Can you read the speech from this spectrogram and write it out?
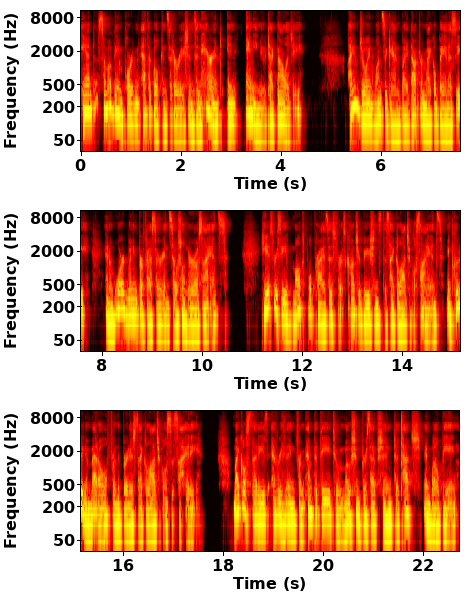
and some of the important ethical considerations inherent in any new technology. I am joined once again by Dr. Michael Banissy, an award winning professor in social neuroscience. He has received multiple prizes for his contributions to psychological science, including a medal from the British Psychological Society. Michael studies everything from empathy to emotion perception to touch and well being.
